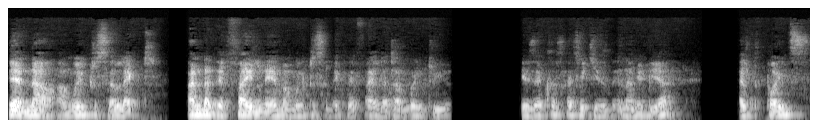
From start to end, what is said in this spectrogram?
Then now I'm going to select under the file name, I'm going to select the file that I'm going to use this exercise, which is the Namibia health points.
